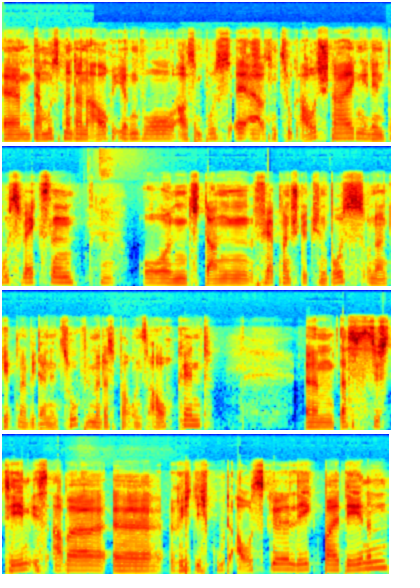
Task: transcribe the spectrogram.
Ähm, da muss man dann auch irgendwo aus dem Bus, äh, aus dem Zug aussteigen, in den Bus wechseln. Ja. Und dann fährt man ein Stückchen Bus und dann geht man wieder in den Zug, wie man das bei uns auch kennt. Ähm, das System ist aber äh, richtig gut ausgelegt bei denen,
